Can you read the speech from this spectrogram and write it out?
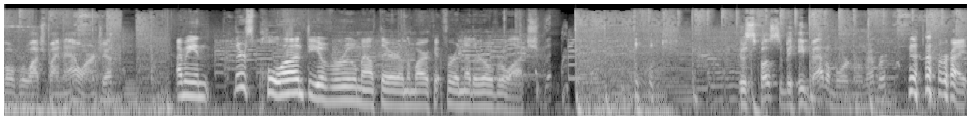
Overwatch by now, aren't you? I mean, there's plenty of room out there on the market for another Overwatch. It was supposed to be Battleborn, remember? right.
